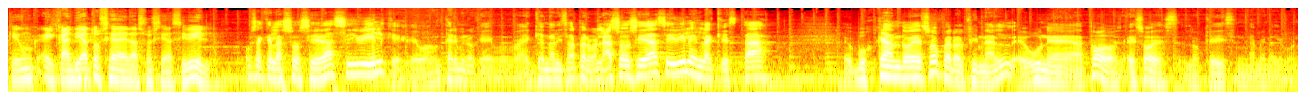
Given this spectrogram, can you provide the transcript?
Que un- el candidato sea de la sociedad civil. O sea, que la sociedad civil, que, que es un término que hay que analizar, pero la sociedad civil es la que está eh, buscando eso, pero al final eh, une a todos. Eso es lo que dicen también algunos.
